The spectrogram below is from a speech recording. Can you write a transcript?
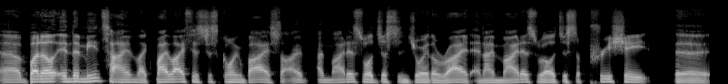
Uh, but uh, in the meantime, like my life is just going by, so I, I might as well just enjoy the ride, and I might as well just appreciate the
